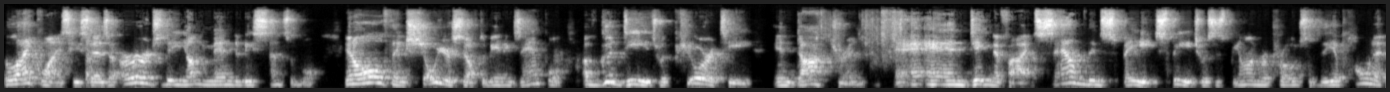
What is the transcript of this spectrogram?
Likewise, he says, urge the young men to be sensible. In all things, show yourself to be an example of good deeds with purity in doctrine and dignified, sound in speech, Speech which is beyond reproach, that the opponent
